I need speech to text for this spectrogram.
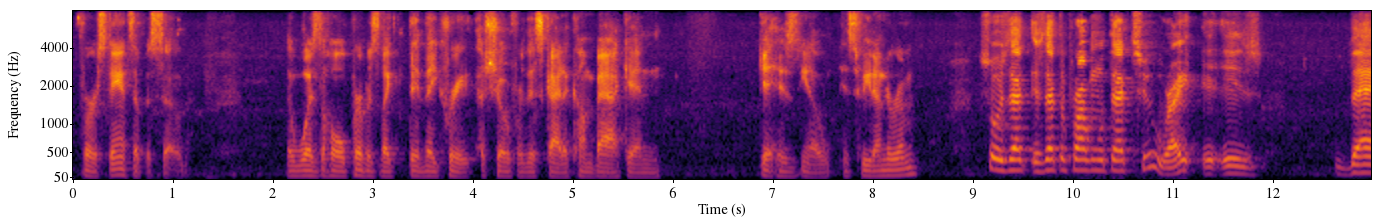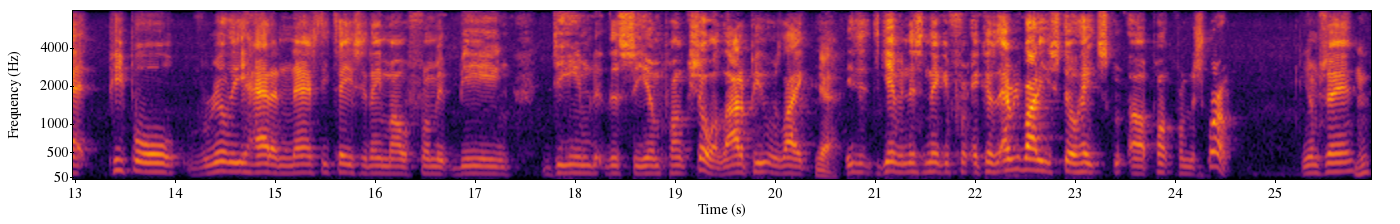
first dance episode. It was the whole purpose. Like, did they create a show for this guy to come back and get his, you know, his feet under him? So is that is that the problem with that too? Right? It is that people really had a nasty taste in their mouth from it being deemed the CM Punk show. A lot of people was like, Yeah. he's just giving this nigga because everybody still hates uh, Punk from the scrum. You know what I'm saying? Mhm.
